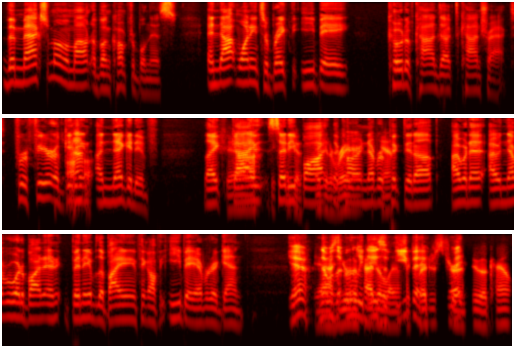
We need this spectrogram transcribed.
the maximum amount of uncomfortableness and not wanting to break the eBay code of conduct contract for fear of getting Wow. a negative. Like Yeah, guy said he get bought the negative car and never yeah. picked it up. I would I would never would have bought any, been able to buy anything off of eBay ever again. Yeah, Yeah, that was the you would have early days to, of like, eBay. Register right? a new account.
